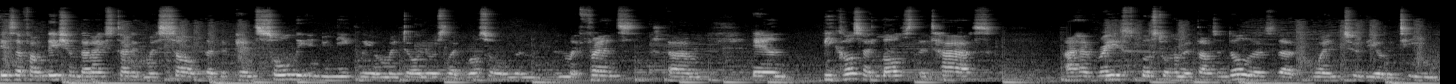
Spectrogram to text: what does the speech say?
is a foundation that I started myself that depends solely and uniquely on my donors like Russell and, and my friends. Um, and because I love the task I have raised close to $100,000 that went to the other team.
